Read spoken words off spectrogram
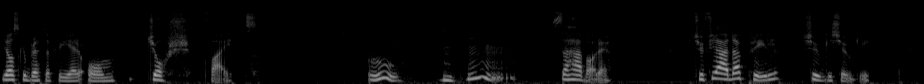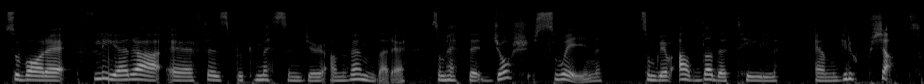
Jag ska berätta för er om Josh Fight. Ooh. Mhm. Så här var det. 24 april 2020 så var det flera eh, Facebook Messenger-användare som hette Josh Swain som blev addade till en gruppchatt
